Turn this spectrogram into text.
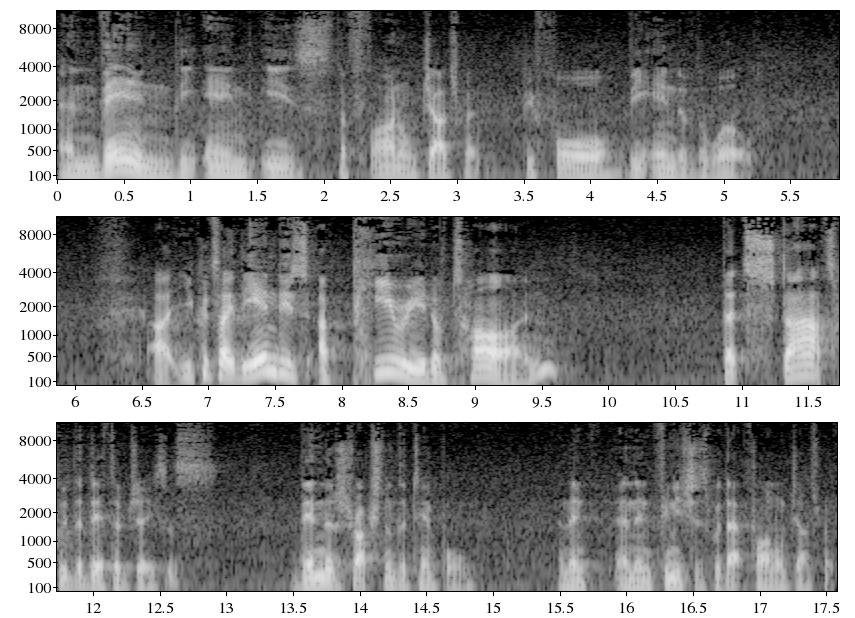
and then the end is the final judgment before the end of the world. Uh, you could say the end is a period of time that starts with the death of Jesus, then the destruction of the temple, and then, and then finishes with that final judgment.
